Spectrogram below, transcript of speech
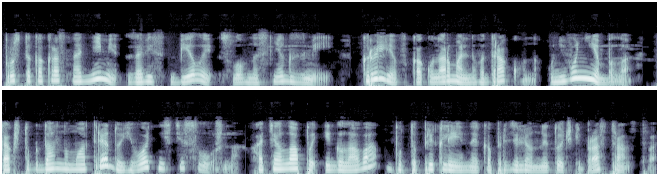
Просто как раз над ними завис белый, словно снег змей. Крыльев, как у нормального дракона, у него не было, так что к данному отряду его отнести сложно. Хотя лапы и голова, будто приклеенные к определенной точке пространства,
